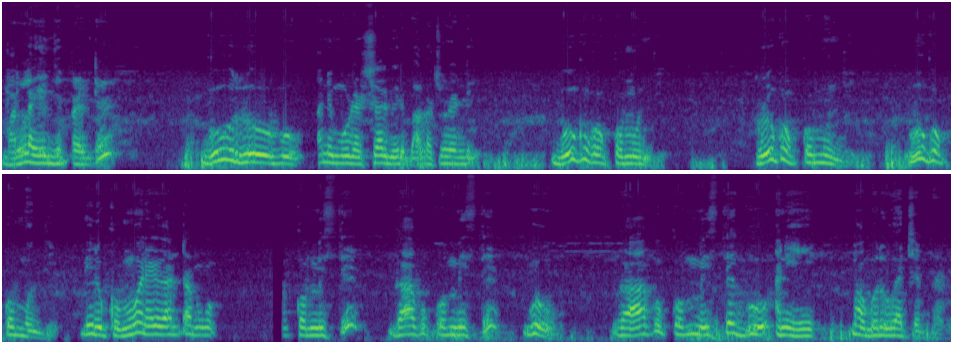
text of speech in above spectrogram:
మళ్ళీ ఏం చెప్పాడంటే గురువు అని మూడు అక్షరాలు మీరు బాగా చూడండి. గూకు ఒక కొమ్ము ఉంది. రూకు ఒక కొమ్ము ఉంది. ఊకు ఒక కొమ్ము ఉంది. మీరు కొమ్ము అనేది అంటాము. కొమ్మిస్తే గాకు కొమ్మిస్తే గు. గాకు కొమ్మిస్తే గు అని మా గురువుగారు చెప్పాడు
